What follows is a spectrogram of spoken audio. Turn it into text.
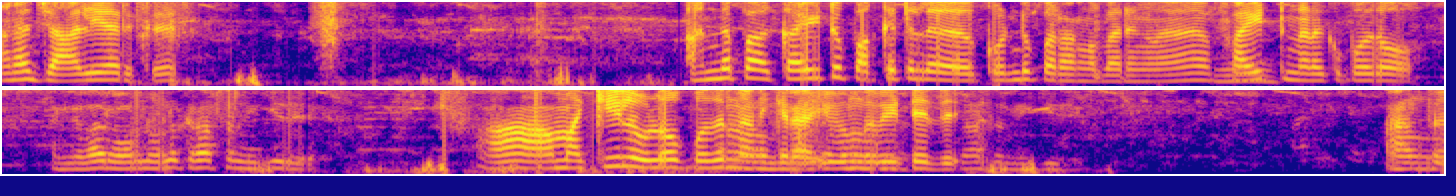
ஆனா ஜாலியா இருக்கு. அந்த ப கைட்டு பக்கத்துல கொண்டு போறாங்க பாருங்களேன். ஃபைட் நடக்க போதோ? அங்கே வேறு ஒன்று ஒன்று கிராஸில் நிற்கிது ஆ ஆமா கீழே உள்ள போகுதுன்னு நினைக்கிறேன். இவங்க வீட்டு இது. நிற்கிது அங்க.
